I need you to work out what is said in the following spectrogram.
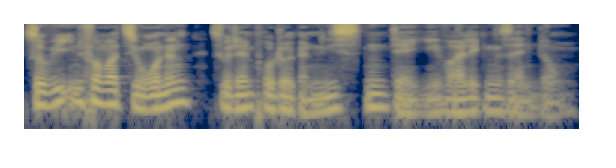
sowie Informationen zu den Protagonisten der jeweiligen Sendung.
